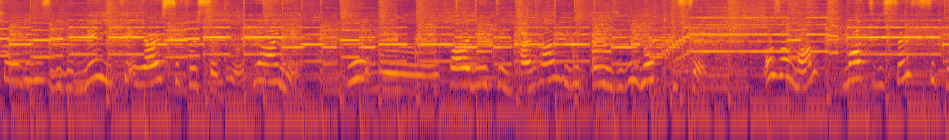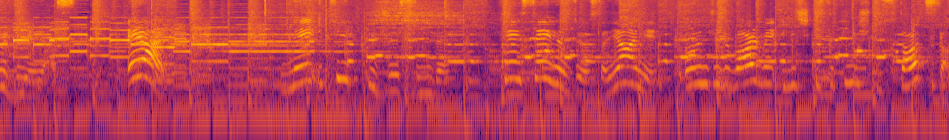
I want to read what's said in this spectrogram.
Görmüş olduğunuz gibi L2 eğer sıfırsa diyor. Yani bu e, faaliyetin herhangi bir öncülü yok ise o zaman matrise sıfır diye yaz. Eğer L2 hücresinde KS yazı yazıyorsa yani öncülü var ve ilişkisi finish to startsa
